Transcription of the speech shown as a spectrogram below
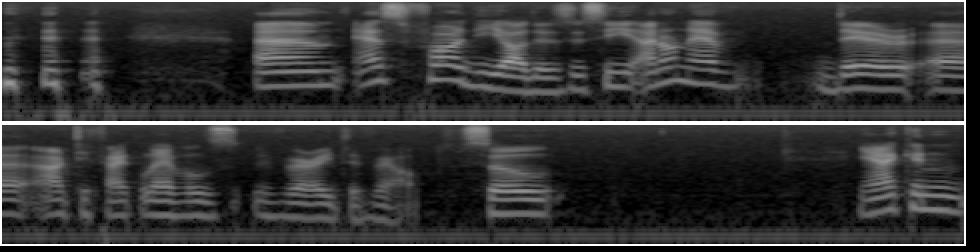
Um, as for the others, you see, I don't have their uh, artifact levels very developed. So, yeah, I can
